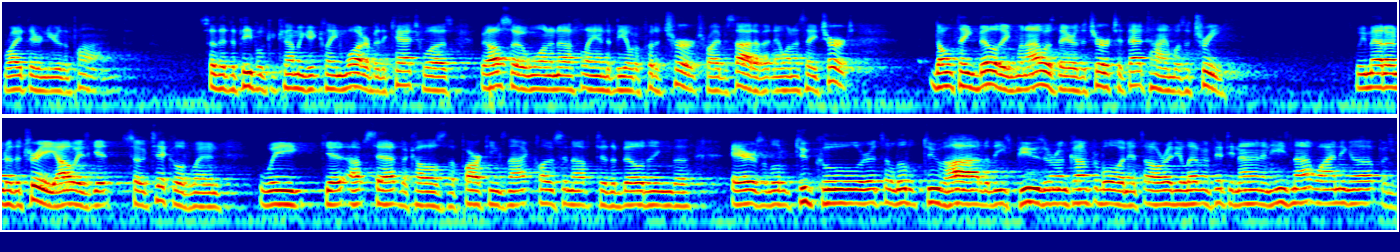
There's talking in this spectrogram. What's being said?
right there near the pond so that the people could come and get clean water. But the catch was we also want enough land to be able to put a church right beside of it. Now, when I say church, don't think building. When I was there, the church at that time was a tree. We met under the tree. I always get so tickled when we get upset because the parking's not close enough to the building, the air's a little too cool, or it's a little too hot, or these pews are uncomfortable, and it's already 11:59, and he's not winding up, and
